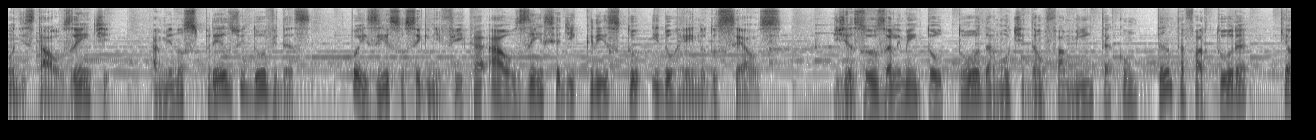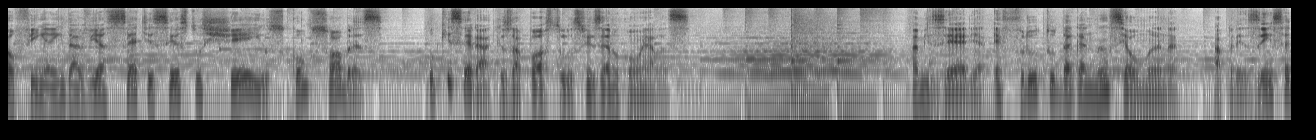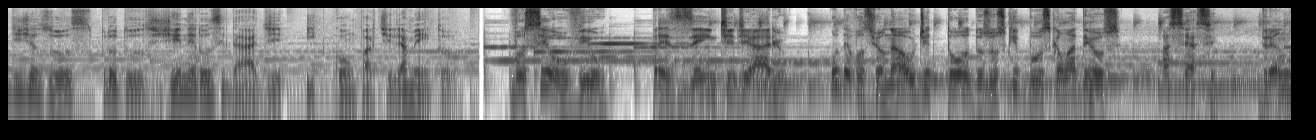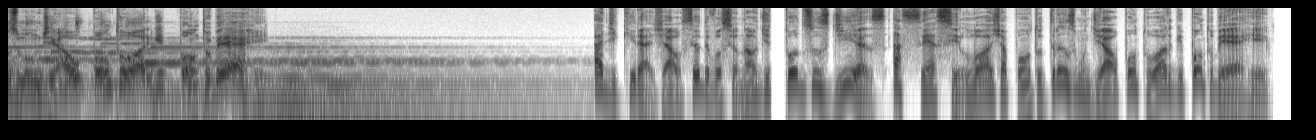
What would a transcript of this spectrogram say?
Onde está ausente, há menosprezo e dúvidas, pois isso significa a ausência de Cristo e do reino dos céus. Jesus alimentou toda a multidão faminta com tanta fartura que ao fim ainda havia sete cestos cheios com sobras. O que será que os apóstolos fizeram com elas? A miséria é fruto da ganância humana. A presença de Jesus produz generosidade e compartilhamento. Você ouviu Presente Diário o devocional de todos os que buscam a Deus. Acesse transmundial.org.br. Adquira já o seu devocional de todos os dias. Acesse loja.transmundial.org.br.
